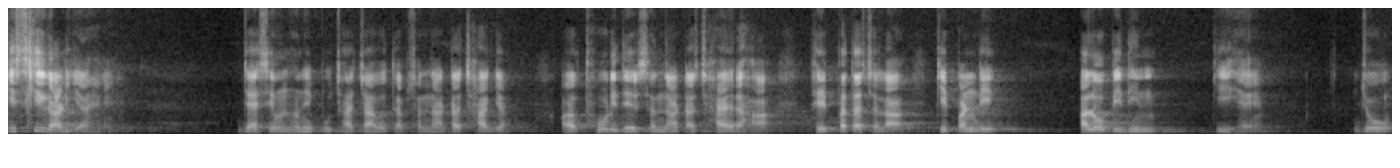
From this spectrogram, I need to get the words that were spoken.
किसकी गाड़ियाँ हैं? जैसे उन्होंने पूछा, चारों तरफ़ सन्नाटा छा गया और थोड़ी देर सन्नाटा छाए रहा, फिर पता चला कि पंडित अलोपी दिन की है, जो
